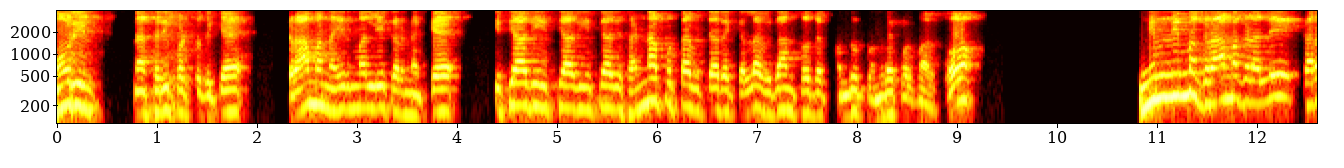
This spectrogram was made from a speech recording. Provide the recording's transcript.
ಮೋರಿನ ಸರಿಪಡಿಸೋದಕ್ಕೆ, ಗ್ರಾಮ ನೈರ್ಮಲ್ಯೀಕರಣಕ್ಕೆ ಇತ್ಯಾದಿ ಇತ್ಯಾದಿ ಇತ್ಯಾದಿ ಸಣ್ಣ ಪುಟ್ಟ ವಿಚಾರಕ್ಕೆಲ್ಲ ವಿಧಾನಸೌಧಕ್ಕೆ ಬಂದು ತೊಂದರೆ ಕೊಡಬಾರ್ದು. ನಿಮ್, ನಿಮ್ಮ ಗ್ರಾಮಗಳಲ್ಲಿ ಕರ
